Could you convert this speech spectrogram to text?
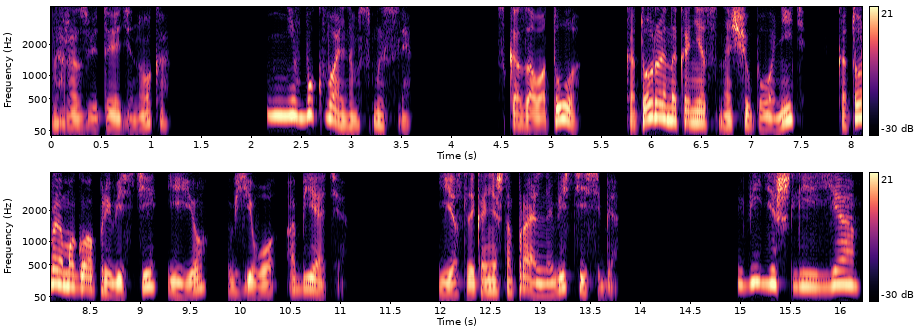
Разве ты одинока? Не в буквальном смысле, сказала Тула, которая, наконец, нащупала нить, которая могла привести ее в его объятия. Если, конечно, правильно вести себя. Видишь ли, я...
